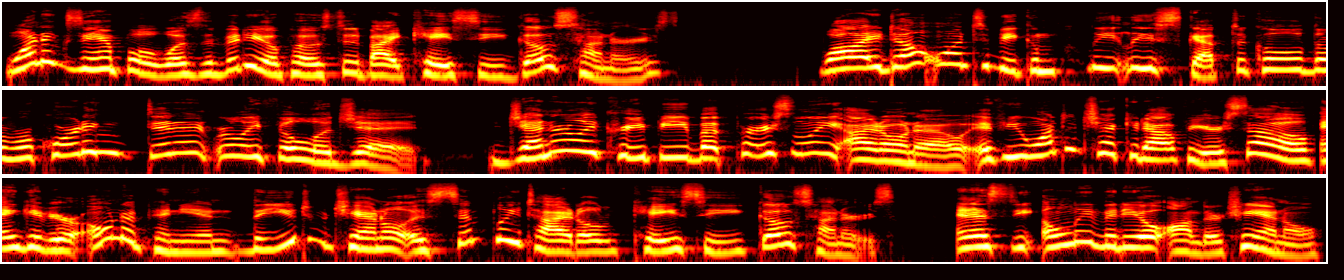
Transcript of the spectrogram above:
One example was the video posted by KC Ghost Hunters. While I don't want to be completely skeptical, the recording didn't really feel legit. Generally creepy, but personally, I don't know. If you want to check it out for yourself and give your own opinion, the YouTube channel is simply titled KC Ghost Hunters, and it's the only video on their channel.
